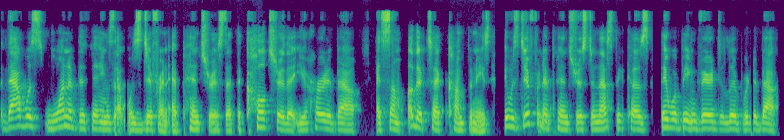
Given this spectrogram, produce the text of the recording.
that was one of the things that was different at Pinterest that the culture that you heard about at some other tech companies, it was different at Pinterest. And that's because they were being very deliberate about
